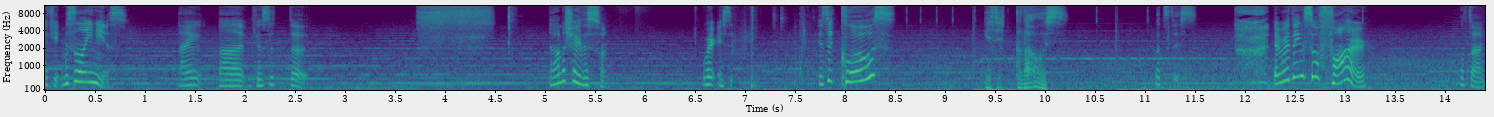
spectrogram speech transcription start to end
Okay, miscellaneous. I uh visit the I wanna try this one. Where is it? Is it close? Is it close? What's this? Everything's so far. Hold on.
